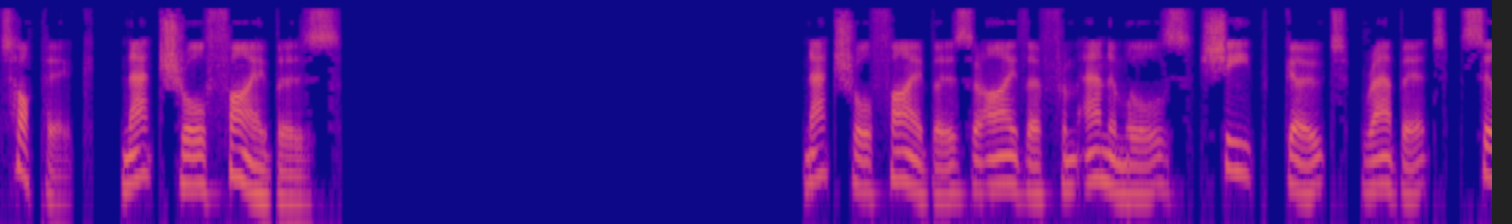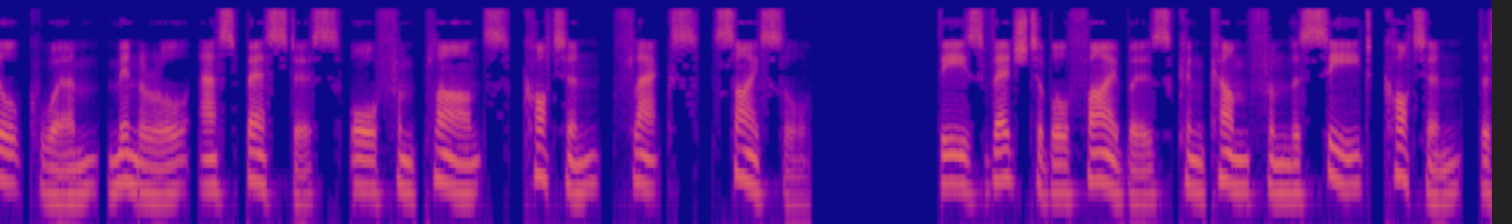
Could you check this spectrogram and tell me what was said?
Topic: Natural fibers Natural fibers are either from animals sheep, goat, rabbit, silkworm mineral asbestos or from plants cotton, flax, sisal. These vegetable fibers can come from the seed cotton, the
